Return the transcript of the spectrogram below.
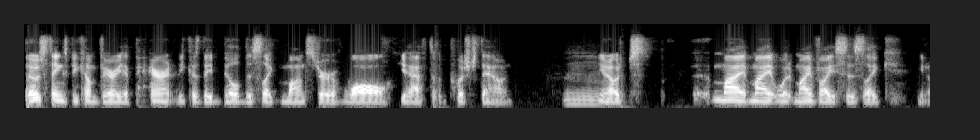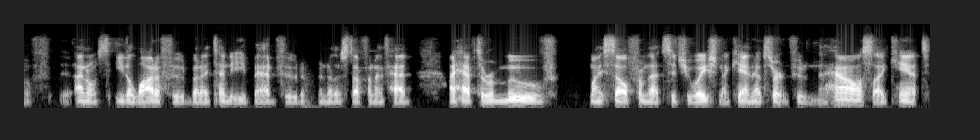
those things become very apparent because they build this like monster of wall you have to push down Mm. you know it's my my what my vice is like you know i don't eat a lot of food but i tend to eat bad food and other stuff and i've had i have to remove myself from that situation i can't have certain food in the house i can't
